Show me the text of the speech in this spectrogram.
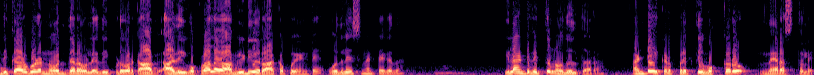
అధికారి కూడా నోరు తెరవలేదు. ఇప్పటి వరకు అది ఒకవేళ ఆ వీడియో రాకపోయి ఉంటే వదిలేసినట్టే కదా? ఇలాంటి వ్యక్తులను వదులుతారా? అంటే ఇక్కడ ప్రతి ఒక్కరూ నేరస్తులే.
